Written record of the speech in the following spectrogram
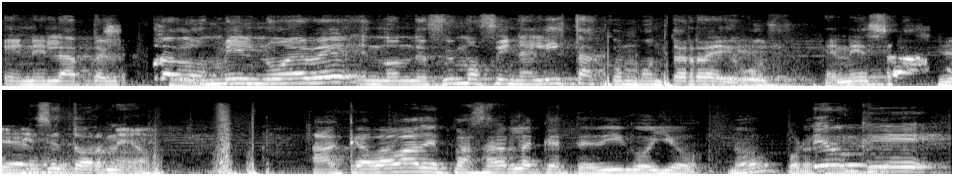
en el Apertura 2009, en donde fuimos finalistas con Monterrey, Gus, en, esa, en ese torneo. Acababa de pasar la que te digo yo, ¿no? Por Creo que,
